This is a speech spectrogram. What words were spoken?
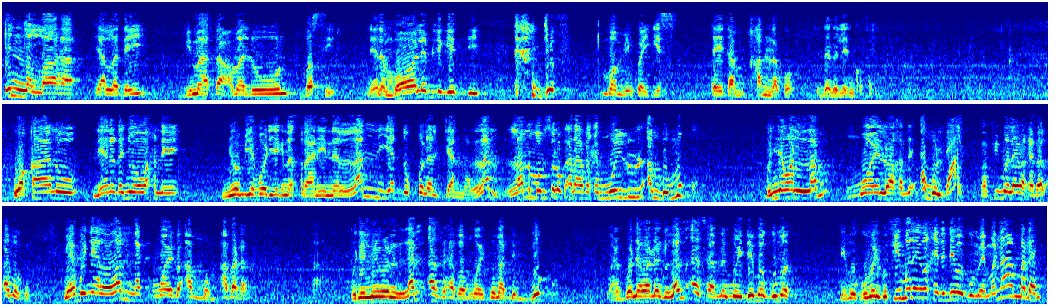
inna allaha yàlla day bima taamaluun basir nee na mboolem di jëf moom mi ngi koy gis te itam xam na ko te dana leen ko fay wa qaalu nee na dañoo wax ne ñoom yahudi yeeg nasaraan yi ne lan yadxulal janna lan lan moom su la ko arab waxee mooy lu am ba mukk bu ñëwoon lam mooy loo xam ne amul daal ba fi ma lay waxee daal amagul mais bu ne lan nag mooy du am moom abadan bu ne woon lan azhaba mooy du ma dem mukk waaye bu ne nag lan azhab nag mooy demaguma demaguma bu fii ma lay waxee ne demaguma mën naa ma dem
